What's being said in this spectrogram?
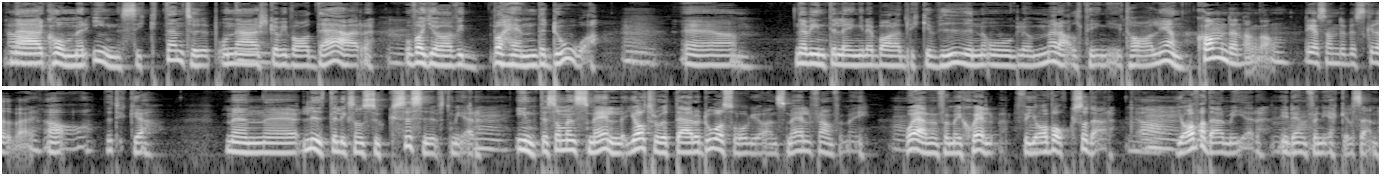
När kommer insikten typ? Och när ska vi vara där? Och vad gör vi? Vad händer då? Eh, när vi inte längre bara dricker vin och glömmer allting i Italien. Kom det någon gång? Det som du beskriver? Ja, det tycker jag. Men eh, lite liksom successivt mer. Mm. Inte som en smäll. Jag tror att där och då såg jag en smäll framför mig. Och även för mig själv. För jag var också där. Mm. Jag var där med er i den förnekelsen.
